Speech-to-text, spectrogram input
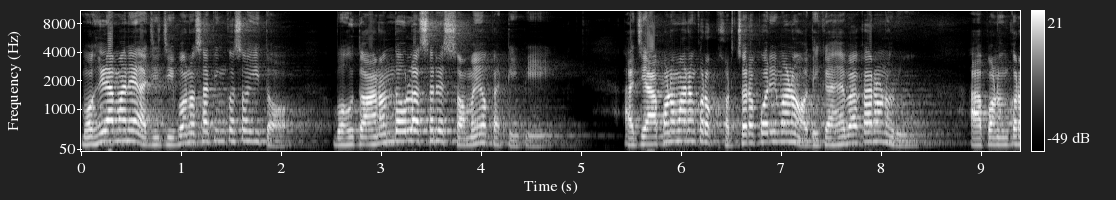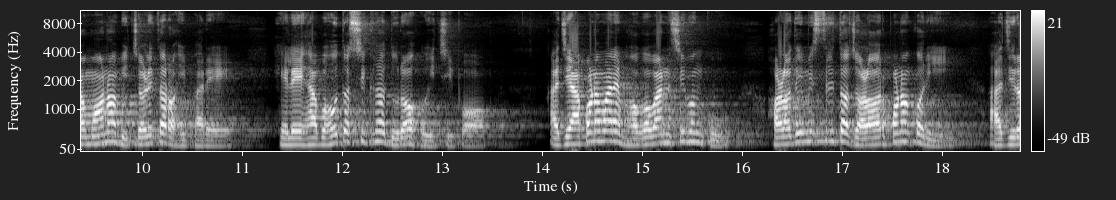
ମହିଳାମାନେ ଆଜି ଜୀବନସାଥୀଙ୍କ ସହିତ ବହୁତ ଆନନ୍ଦ ଉଲ୍ଲାସରେ ସମୟ କାଟିବେ। ଆଜି ଆପଣମାନଙ୍କର ଖର୍ଚ୍ଚର ପରିମାଣ ଅଧିକା ହେବା କାରଣରୁ ଆପଣଙ୍କର ମନ ବିଚଳିତ ରହିପାରେ। ହେଲେ ଏହା ବହୁତ ଶୀଘ୍ର ଦୂର ହୋଇଯିବ। ଆଜି ଆପଣମାନେ ଭଗବାନ ଶିବଙ୍କୁ ହଳଦୀ ମିଶ୍ରିତ ଜଳ ଅର୍ପଣ କରି ଆଜିର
